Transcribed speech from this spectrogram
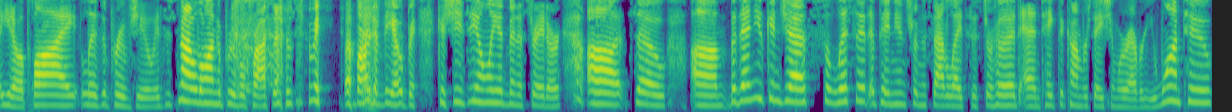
you know apply. Liz approves you. It's just not a long approval process to be part of the open because she's the only administrator. Uh, so, um, but then you can just solicit opinions from the Satellite Sisterhood and take the conversation wherever you want to.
